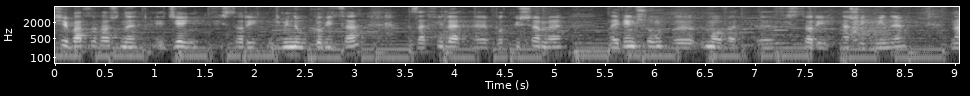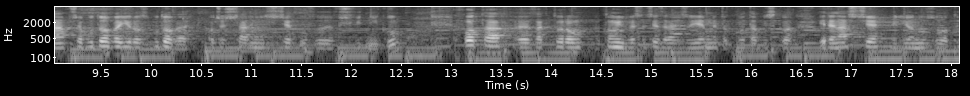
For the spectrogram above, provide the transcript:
Dzisiaj bardzo ważny dzień w historii gminy Łukowica. Za chwilę e, podpiszemy największą e, umowę e, w historii naszej gminy na przebudowę i rozbudowę oczyszczalni ścieków e, w Świdniku. Kwota, e, za którą tą inwestycję zrealizujemy, to kwota blisko 11 milionów złotych.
